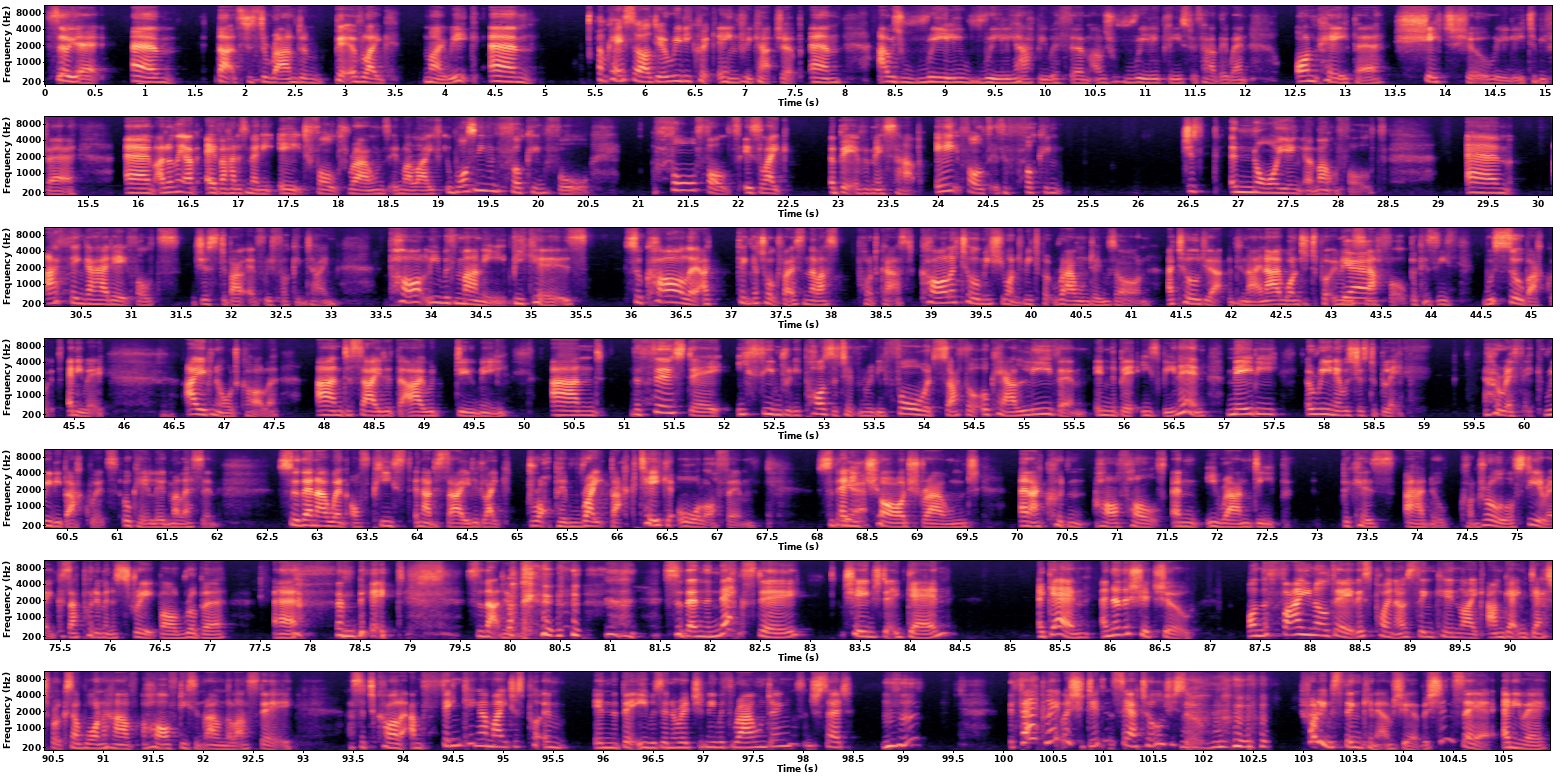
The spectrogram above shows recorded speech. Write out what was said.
so yeah um that's just a random bit of like my week um okay so i'll do a really quick Aintree catch up um i was really really happy with them i was really pleased with how they went on paper shit show really to be fair um i don't think i've ever had as many eight fault rounds in my life it wasn't even fucking four four faults is like a bit of a mishap eight faults is a fucking just annoying amount of faults. Um, I think I had eight faults just about every fucking time. Partly with Manny because so Carla, I think I talked about this in the last podcast. Carla told me she wanted me to put roundings on. I told you that, didn't I? And I wanted to put him in snaffle because he was so backwards. Anyway, I ignored Carla and decided that I would do me. And the first day, he seemed really positive and really forward. So I thought, okay, I'll leave him in the bit he's been in. Maybe Arena was just a blip. Horrific, really backwards. Okay, learn my lesson. So then I went off piste and I decided, like, drop him right back, take it all off him. So then Yeah. he charged round and I couldn't half halt and he ran deep because I had no control or steering because I put him in a straight bar rubber uh, bit. So that didn't work. So then the next day, changed it again. Again, another shit show. On the final day, at this point, I was thinking like I'm getting desperate because I want to have a half decent round the last day. I said to Carla, I'm thinking I might just put him in the bit he was in originally with roundings. And she said, mm-hmm. Fair play to her. She didn't say I told you so. she probably was thinking it, I'm sure, but she didn't say it. Anyway,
